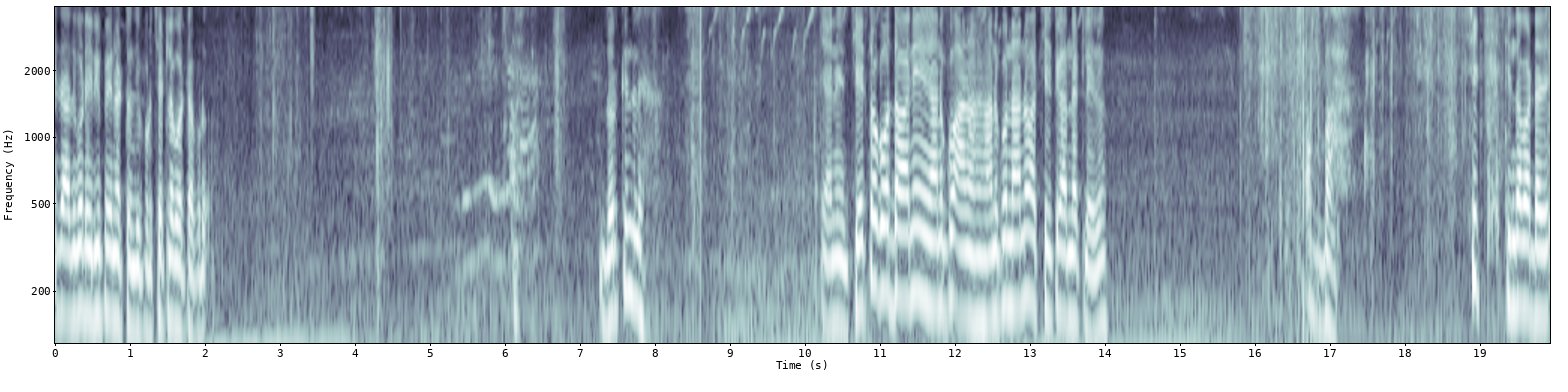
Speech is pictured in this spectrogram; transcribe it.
ఇది అది కూడా ఇరిగిపోయినట్టుంది ఇప్పుడు చెట్లు కొట్టేప్పుడు. దొరికిందిలే. నేను చేతితో కొద్దామని అనుకో అనుకున్నాను అది చేతికి అందట్లేదు. అబ్బా. సిట్ కింద పడ్డది.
